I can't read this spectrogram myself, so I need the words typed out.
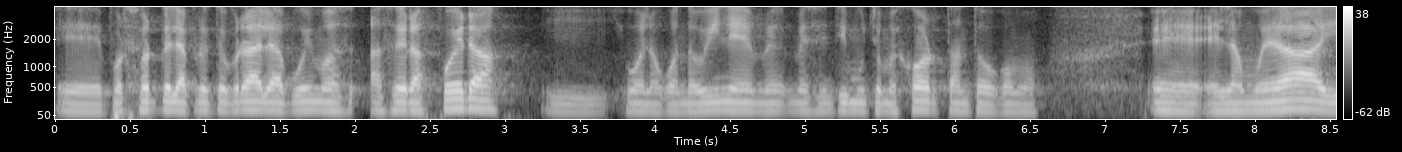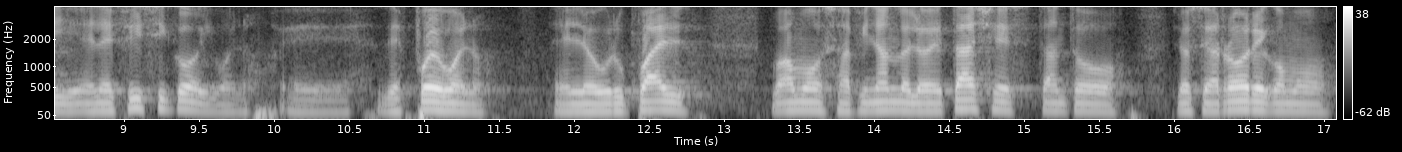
eh, por suerte la pretemporada la pudimos hacer afuera y, bueno, cuando vine me, sentí mucho mejor, tanto como eh, en la humedad y en el físico y bueno, después bueno, en lo grupal vamos afinando los detalles, tanto los errores como,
